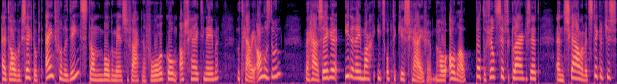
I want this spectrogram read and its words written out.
En toen hadden we gezegd, op het eind van de dienst, dan mogen mensen vaak naar voren komen afscheid te nemen. Dat gaan we anders doen. We gaan zeggen, iedereen mag iets op de kist schrijven. Dan hadden we allemaal potten viltstiften klaargezet en schalen met stickertjes.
